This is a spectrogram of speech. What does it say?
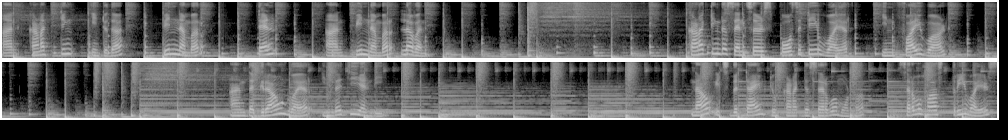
and connecting into the pin number 10 and pin number 11. Connecting the sensor's positive wire in 5 volt and the ground wire in the GND. Now it's the time to connect the servo motor. Servo has three wires,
